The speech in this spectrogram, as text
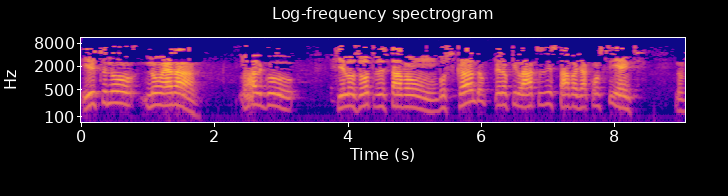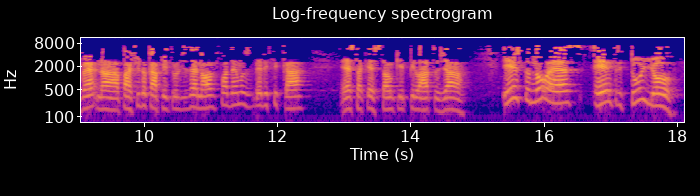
Isso não, não era algo que os outros estavam buscando, pero Pilatos estava já consciente no, na, a partir do capítulo 19, podemos verificar essa questão que Pilatos já. Isto não é entre tu e eu.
